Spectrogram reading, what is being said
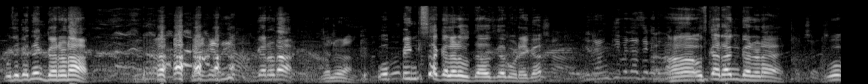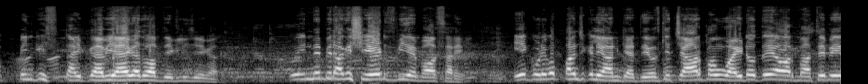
उसे कहते हैं गरड़ा। क्या गरड़ा। वो पिंक सा कलर होता है उसका घोड़े का। ये रंग की वजह से कहते हैं हाँ? उसका रंग गरड़ा है। वो पिंकिश टाइप का अभी आएगा तो आप देख लीजिएगा। तो इनमें फिर आगे शेड्स भी हैं बहुत सारे। एक घोड़े को पंच कल्याण कहते हैं। उसके चार पाँव वाइट होते हैं और माथे पे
